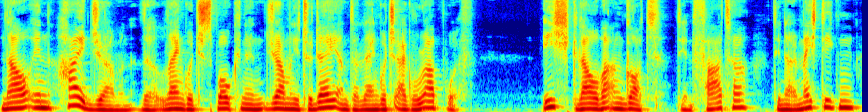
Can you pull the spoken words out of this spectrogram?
Now in High German, the language spoken in Germany today and the language I grew up with. Ich glaube an Gott, den Vater, den Allmächtigen,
